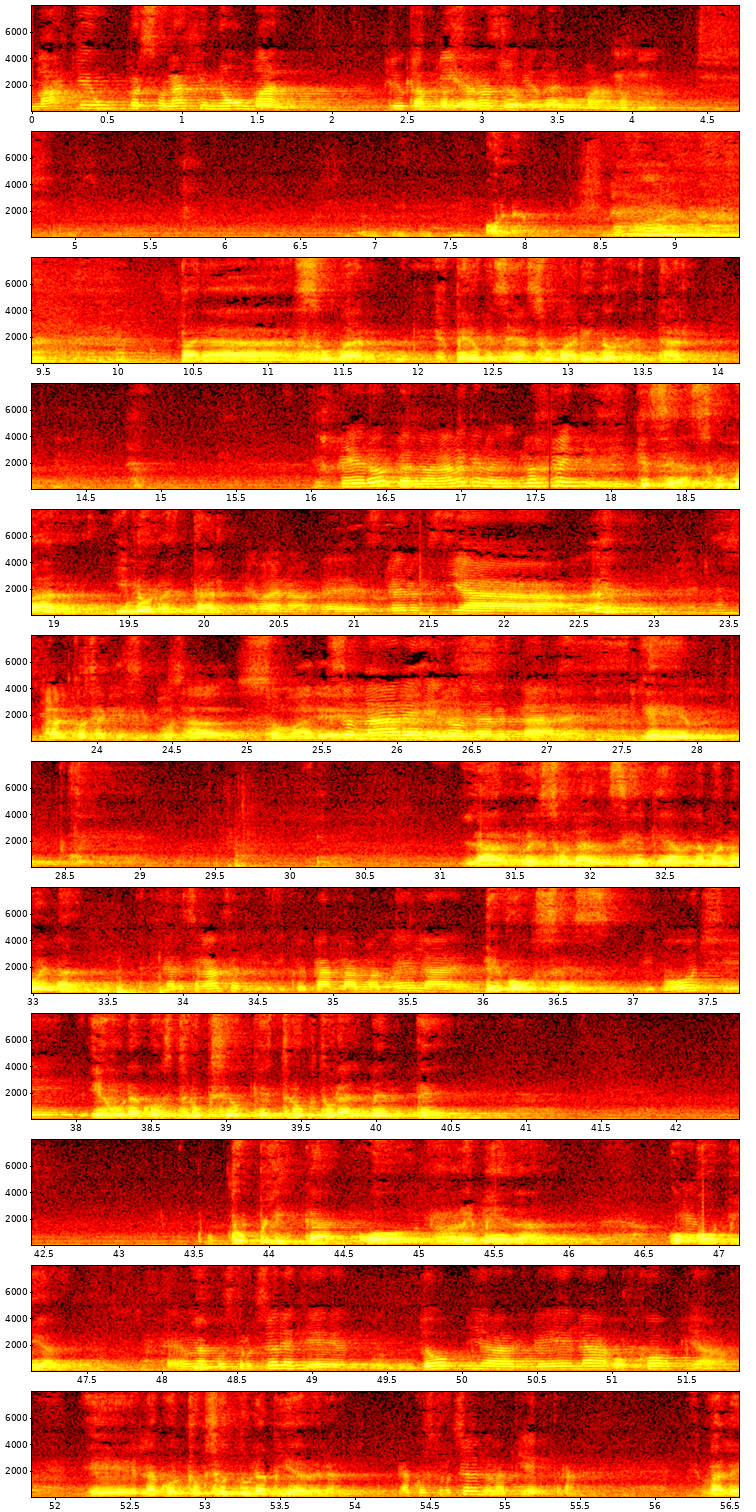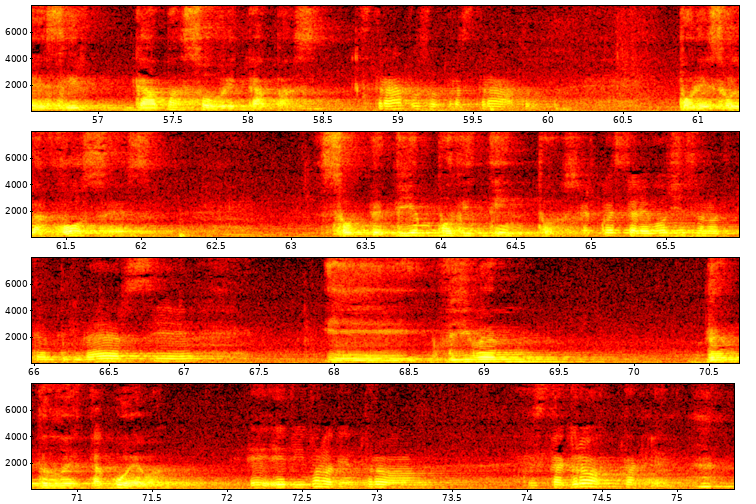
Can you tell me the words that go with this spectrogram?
más que un personaje no humano. più che un personaggio non umano. Hola. Para sumar, espero que sea sumar y no restar, Spero, perdonate che non, non lo intendi. que sea sumar y no restar, bueno, eh, spero che sia Qualcosa che si possa sommare, sommare e non restare. Eh, la resonancia que habla Manuela La risonanza di, cui parla Manuela de voces. di voci, es una construcción que estructuralmente duplica o remeda o copia. è una costruzione che doppia, rivela o copia. Eh, la construcción de una piedra, la costruzione di una pietra, vale decir capas sobre capas. strato sopra strato. Por eso las voces son de tiempos distintos. Per questo le voci sono di tempi diversi. Y viven dentro de esta cueva. E, e vivono dentro questa grotta che,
